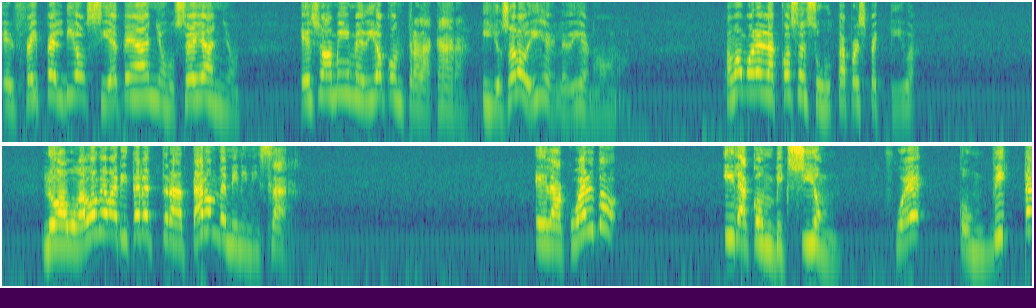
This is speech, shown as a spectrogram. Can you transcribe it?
el FEI perdió siete años o seis años. Eso a mí me dio contra la cara. Y yo se lo dije, le dije, no, no. Vamos a poner las cosas en su justa perspectiva. Los abogados de Maritere trataron de minimizar el acuerdo y la convicción. Fue convicta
